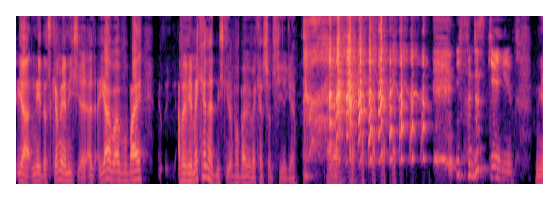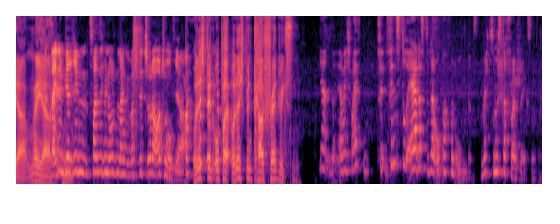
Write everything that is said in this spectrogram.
ja, nee, das können wir ja nicht. Äh, ja, aber wobei, aber wir meckern halt nicht, wobei wir meckern schon viel, gell? Aber ich finde, es geht. Ja, naja. Es sei denn, wir hm. reden 20 Minuten lang über Stitch oder Autopia. Oder ich bin Opa, oder ich bin Carl Fredrickson. Ja, aber ich weiß, findest du eher, dass du der Opa von oben bist? Möchtest du Mr. Fredrickson sein?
